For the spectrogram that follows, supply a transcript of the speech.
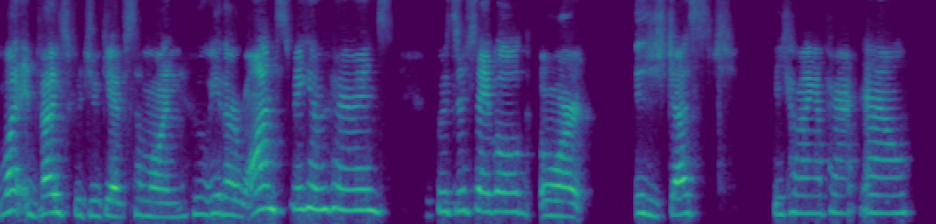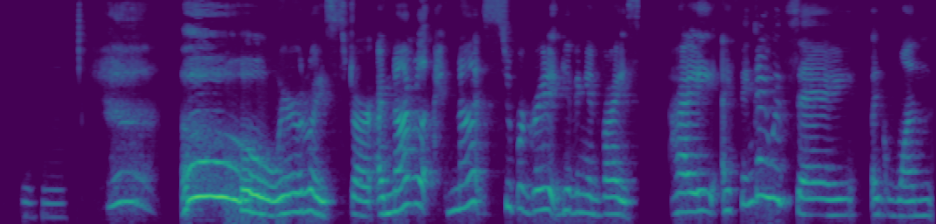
what advice would you give someone who either wants to become a parent who's disabled or is just becoming a parent now? Mm-hmm. Oh, where do I start? I'm not really I'm not super great at giving advice. I I think I would say like one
